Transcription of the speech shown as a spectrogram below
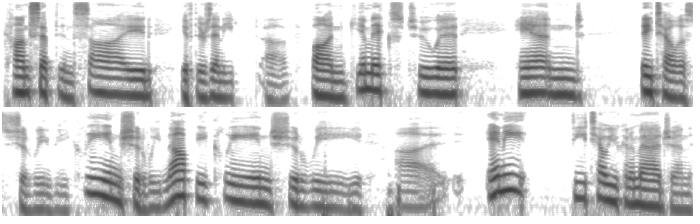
concept inside, if there's any uh, fun gimmicks to it. And they tell us should we be clean? Should we not be clean? Should we uh, any detail you can imagine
